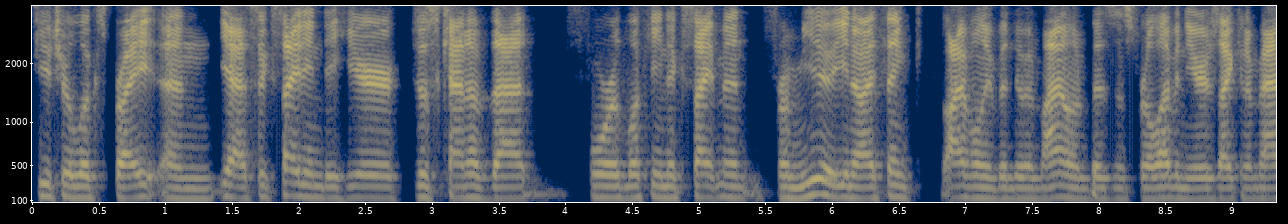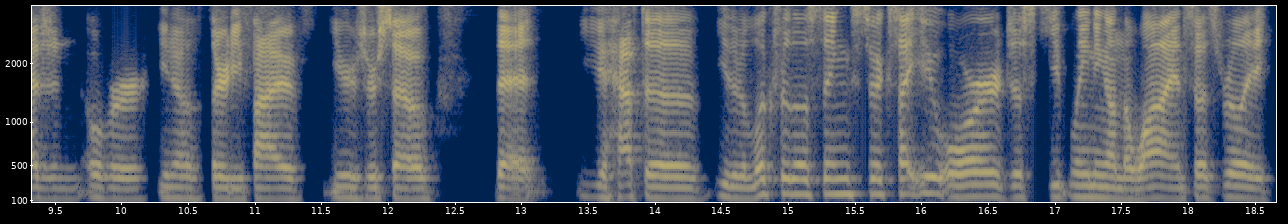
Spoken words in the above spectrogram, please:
future looks bright. And yeah, it's exciting to hear just kind of that forward looking excitement from you. You know, I think I've only been doing my own business for 11 years. I can imagine over, you know, 35 years or so that you have to either look for those things to excite you or just keep leaning on the why. And so it's really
